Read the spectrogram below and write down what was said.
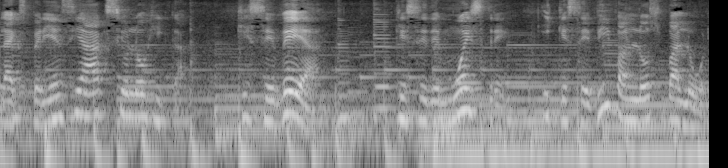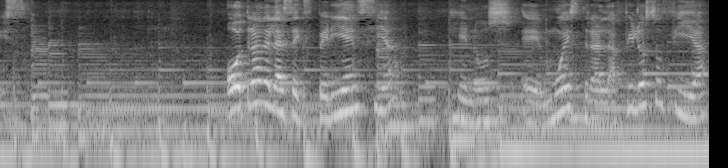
La experiencia axiológica, que se vean, que se demuestren y que se vivan los valores. Otra de las experiencias que nos eh, muestra la filosofía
